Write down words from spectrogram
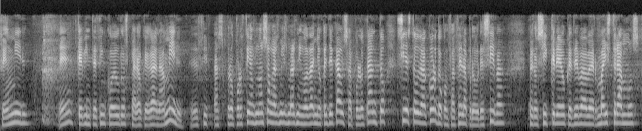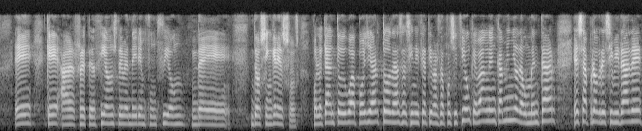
100.000 eh? que 25 euros para o que gana 1.000. É dicir, as proporcións non son as mesmas nin o daño que lle causa. Polo tanto, si sí estou de acordo con facela progresiva, pero sí creo que debe haber máis tramos e eh, que as retencións deben de ir en función de, dos ingresos. Polo tanto, eu vou apoiar todas as iniciativas da oposición que van en camiño de aumentar esa progresividade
